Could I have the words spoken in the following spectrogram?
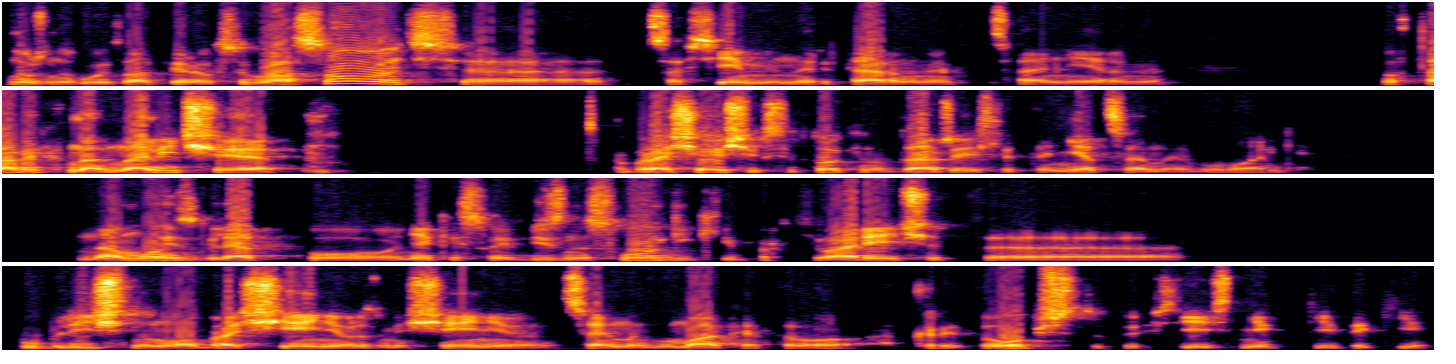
нужно будет, во-первых, согласовывать э, со всеми миноритарными акционерами. Во-вторых, на, наличие обращающихся токенов, даже если это не ценные бумаги, на мой взгляд, по некой своей бизнес-логике противоречит э, публичному обращению, размещению ценных бумаг этого открытого общества. То есть есть некие такие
